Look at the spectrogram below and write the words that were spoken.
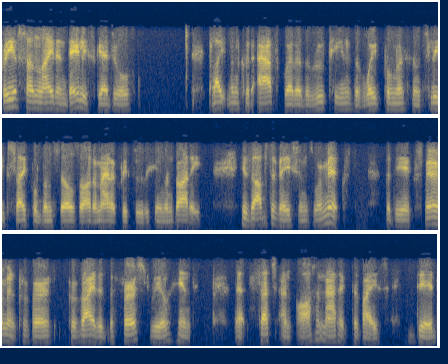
Free of sunlight and daily schedules, Kleitman could ask whether the routines of wakefulness and sleep cycled themselves automatically through the human body. His observations were mixed, but the experiment provided the first real hint that such an automatic device did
